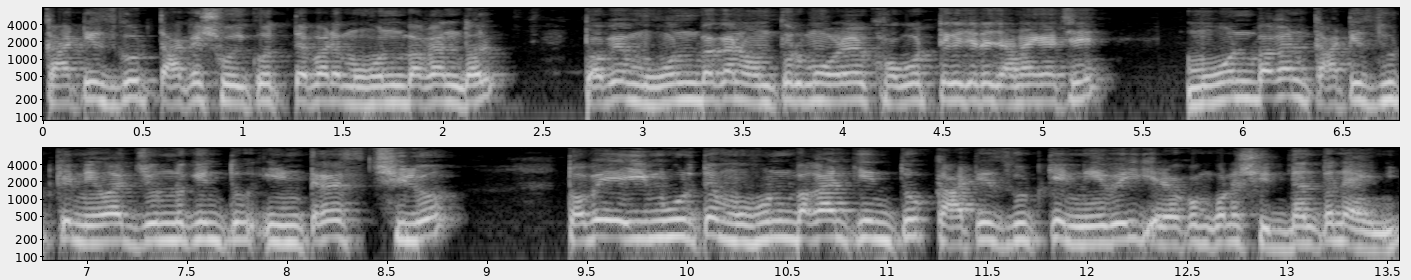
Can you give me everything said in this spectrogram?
কার্টিস গুড তাকে সই করতে পারে মোহনবাগান দল। তবে মোহনবাগান অন্তর্মহলের খবর থেকে যেটা জানা গেছে, মোহনবাগান কার্টিস গুডকে নেওয়ার জন্য কিন্তু ইন্টারেস্ট ছিল। তবে এই মুহূর্তে মোহনবাগান কিন্তু কার্টিস গুডকে নেবেই এরকম কোনো সিদ্ধান্ত নেয়নি।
